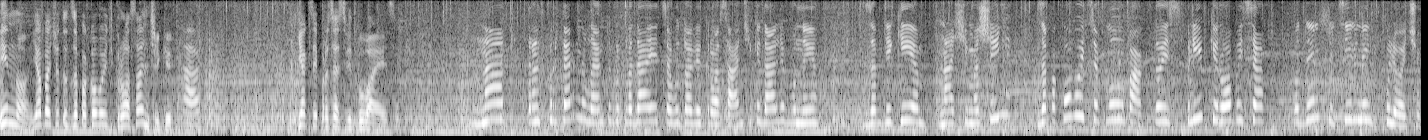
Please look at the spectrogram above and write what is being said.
Інно, я бачу, тут запаковують круасанчики. Так. Як цей процес відбувається? На транспортерну ленту викладаються готові круасанчики. Далі вони завдяки нашій машині запаковуються в флоупак. Тобто з плівки робиться один суцільний кульочок.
